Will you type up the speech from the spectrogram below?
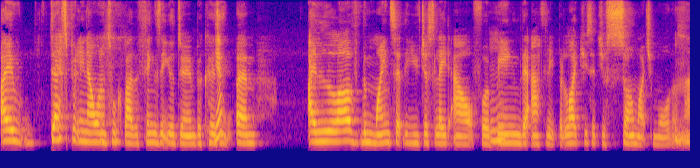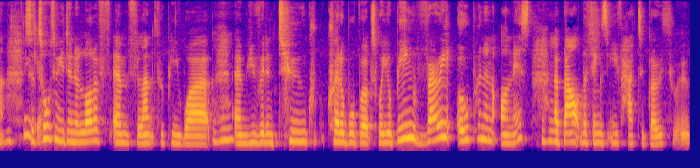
I desperately now want to talk about the things that you're doing because Yeah. um, I love the mindset that you've just laid out for being the athlete. But like you said, you're so much more than that. so you. talk to me. You're doing a lot of um, philanthropy work. Um, you've written two incredible books where you're being very open and honest about the things that you've had to go through.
